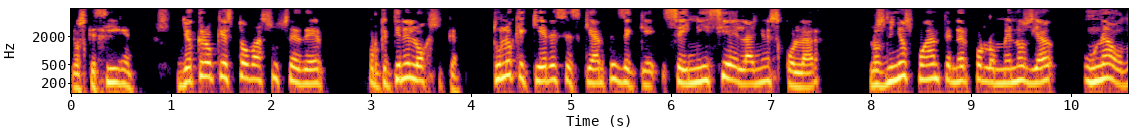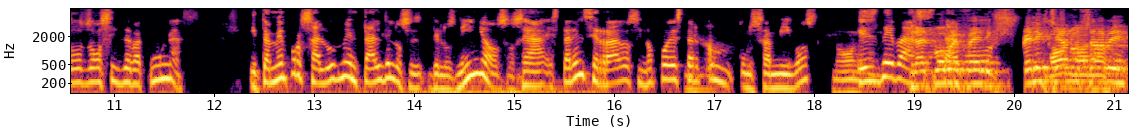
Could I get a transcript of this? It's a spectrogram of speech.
los que siguen. Yo creo que esto va a suceder porque tiene lógica. Tú lo que quieres es que antes de que se inicie el año escolar, los niños puedan tener por lo menos ya una o dos dosis de vacunas. Y también por salud mental de los, de los niños, o sea, estar encerrados y no puede estar con, sus amigos es devastador. el pobre Félix. Félix ya no, sabe,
